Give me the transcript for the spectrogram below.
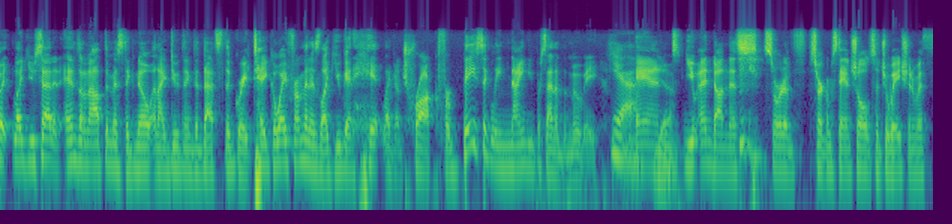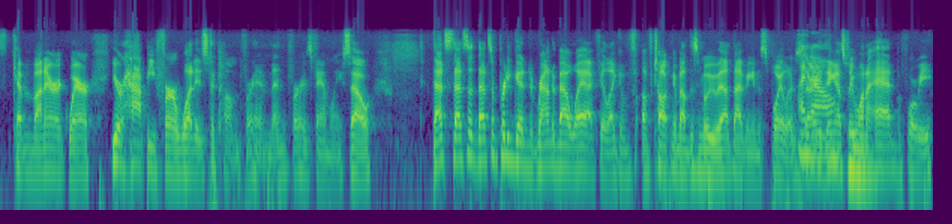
But like you said it ends on an optimistic note and i do think that that's the great takeaway from it is like you get hit like a truck for basically 90% of the movie Yeah. and Yeah. you end on this sort of circumstantial situation with kevin von erich where you're happy for what is to come for him and for his family so that's that's a that's a pretty good roundabout way i feel like of, of talking about this movie without diving into spoilers is I there know. anything else we want to hmm. add before we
